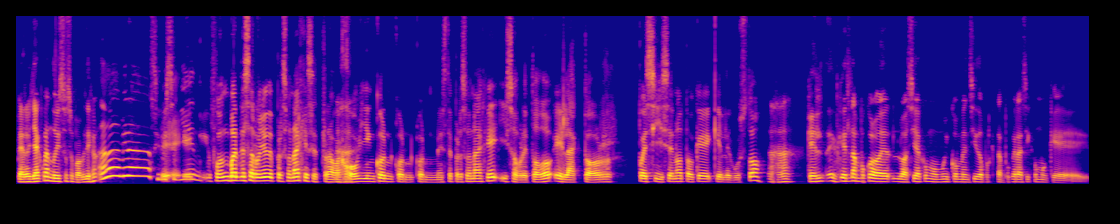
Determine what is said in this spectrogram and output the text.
Pero ya cuando hizo su papel, dijeron, ah, mira, sí lo hizo Eh, bien. eh, Fue un buen desarrollo de personaje, se trabajó bien con, con, con este personaje y sobre todo el actor, pues sí se notó que, que le gustó. Ajá. Que él, que él tampoco eh, lo hacía como muy convencido, porque tampoco era así como que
